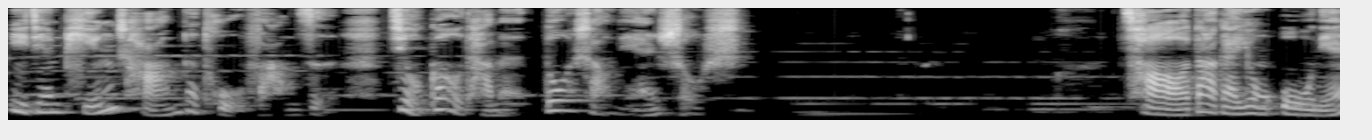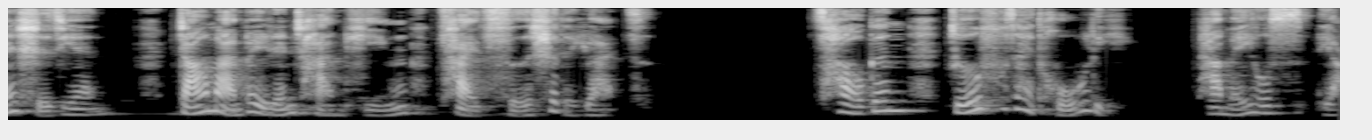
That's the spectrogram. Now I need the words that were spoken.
一间平常的土房子，就够他们多少年收拾。草大概用五年时间长满被人铲平、踩瓷似的院子。草根蛰伏在土里，它没有死掉。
